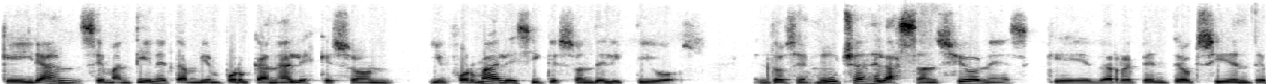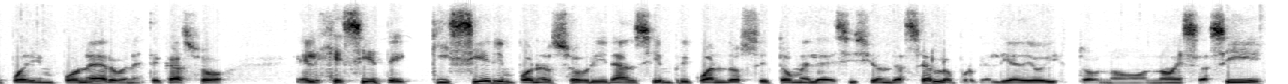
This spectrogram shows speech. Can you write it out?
que Irán se mantiene también por canales que son informales y que son delictivos. Entonces, muchas de las sanciones que de repente Occidente puede imponer, o en este caso el G7 quisiera imponer sobre Irán siempre y cuando se tome la decisión de hacerlo, porque al día de hoy esto no, no es así,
